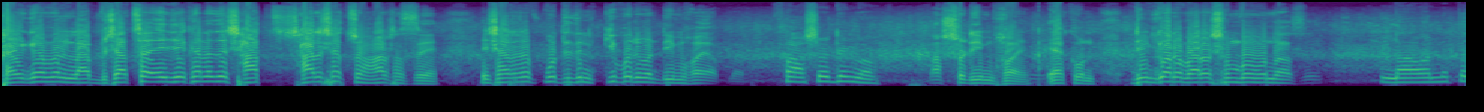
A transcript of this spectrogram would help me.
খাকি কেমন লাভ বেশি? আচ্ছা এই যে এখানে যে সাত সাড়ে সাতশো হাঁস আছে এই সাড়ে সাতশো প্রতিদিন কি পরিমাণ ডিম হয় আপনার? পাঁচশো ডিম পাঁচশো ডিম হয় এখন। ডিম করে বাড়ার সম্ভাবনা আছে? না অন্য তো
